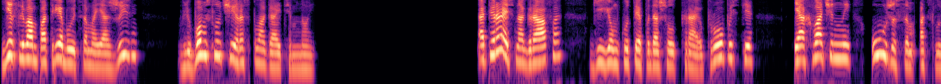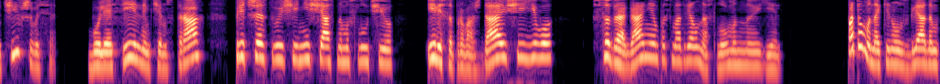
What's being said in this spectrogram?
Если вам потребуется моя жизнь, в любом случае располагайте мной». Опираясь на графа, Гийом Куте подошел к краю пропасти и, охваченный ужасом от случившегося, более сильным, чем страх, предшествующий несчастному случаю, или сопровождающий его, с содроганием посмотрел на сломанную ель. Потом он окинул взглядом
